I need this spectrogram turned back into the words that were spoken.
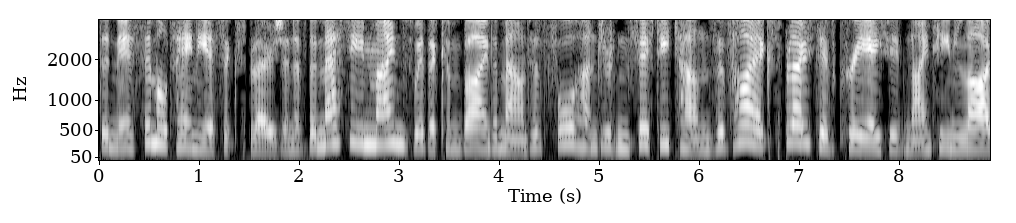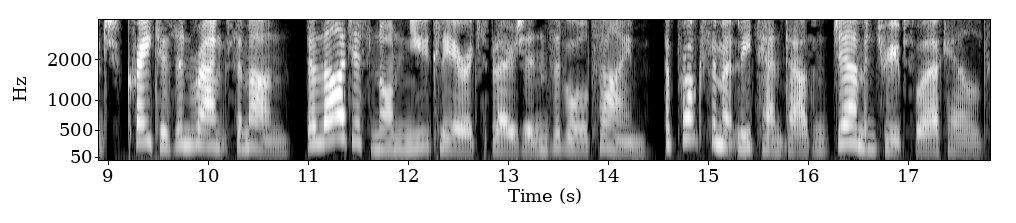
The near-simultaneous explosion of the Messines mines with a combined amount of 450 tons of high explosive created 19 large craters and ranks among the largest non-nuclear explosions of all time. Approximately 10,000 German troops were killed.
